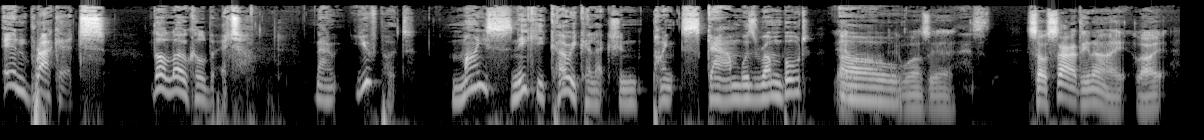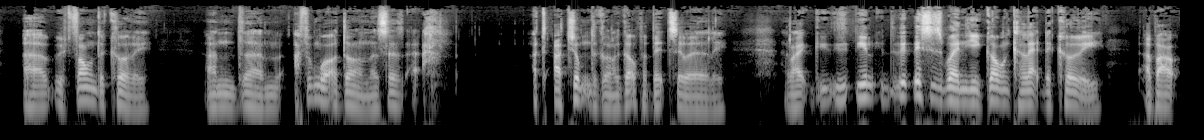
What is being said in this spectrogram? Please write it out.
In brackets, the local bit. Now, you've put my sneaky curry collection pint scam was rumbled. Yeah, it oh, was yeah. So Saturday night, right? Uh, we found a curry, and um, I think what I'd done, I said, I, I jumped the gun. I got up a bit too early. Like you, you, this is when you go and collect the curry about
